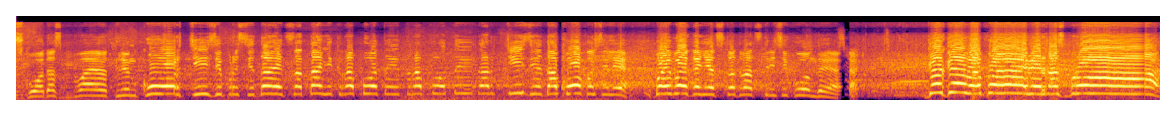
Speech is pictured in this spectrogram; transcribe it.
Сгода сбивают линкор, Артизи проседает, Сатаник работает, работает, Артизи дофокусили, боевой конец 123 секунды. GG WP, Virtus.pro!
